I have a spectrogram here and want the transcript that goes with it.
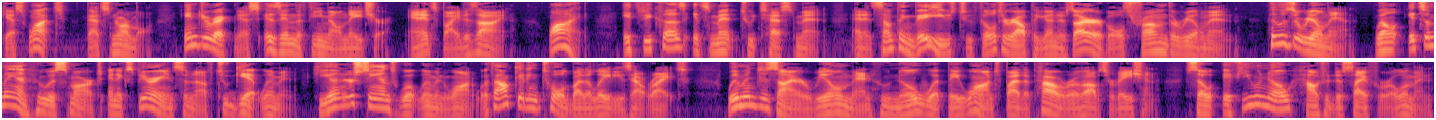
guess what? That's normal. Indirectness is in the female nature, and it's by design. Why? It's because it's meant to test men, and it's something they use to filter out the undesirables from the real men. Who's a real man? Well, it's a man who is smart and experienced enough to get women. He understands what women want without getting told by the ladies outright. Women desire real men who know what they want by the power of observation. So if you know how to decipher a woman,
